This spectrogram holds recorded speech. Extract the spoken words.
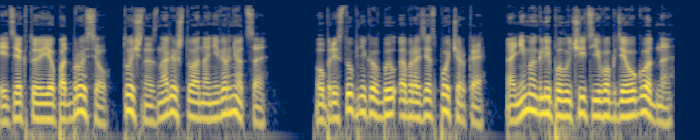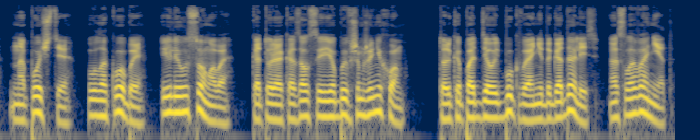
и те, кто ее подбросил, точно знали, что она не вернется. У преступников был образец почерка. Они могли получить его где угодно, на почте, у Лакобы или у Сомова, который оказался ее бывшим женихом. Только подделать буквы они догадались, а слова нет.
